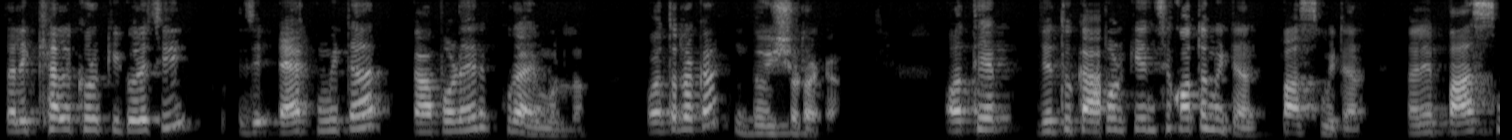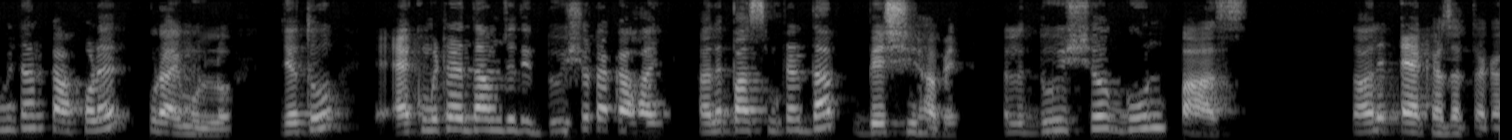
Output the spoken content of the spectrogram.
তাহলে খেয়াল করো কি করেছি? যে এক মিটার কাপড়ের ক্রয় মূল্য, কত টাকা? দুইশো টাকা। অতএব যেহেতু কাপড় কিনছে কত মিটার? পাঁচ মিটার। তাহলে পাঁচ মিটার কাপড়ের ক্রয় মূল্য। যেহেতু এক মিটার দাম যদি দুইশো টাকা হয়, তাহলে পাঁচ মিটার দাম বেশি হবে। তাহলে দুইশো গুণ পাঁচ, তাহলে এক হাজার টাকা।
